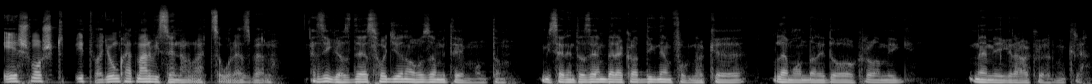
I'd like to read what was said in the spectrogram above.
és most itt vagyunk, hát már viszonylag nagy szórezben. Ez igaz, de ez hogy jön ahhoz, amit én mondtam? Mi szerint az emberek addig nem fognak lemondani dolgokról, amíg nem ég rá a körmükre.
